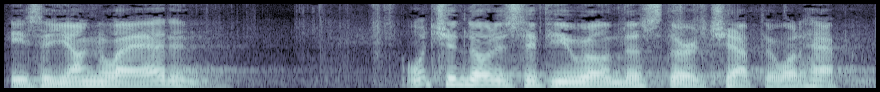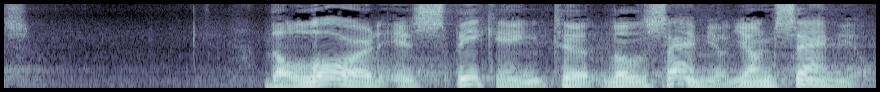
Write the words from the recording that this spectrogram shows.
he's a young lad. And I want you to notice, if you will, in this third chapter, what happens. The Lord is speaking to little Samuel, young Samuel.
